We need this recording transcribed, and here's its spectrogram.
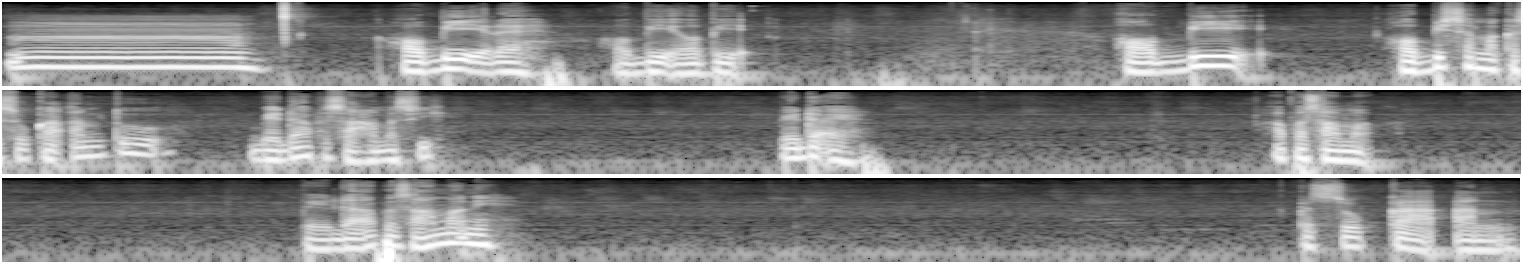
Hmm, hobi deh hobi hobi. Hobi hobi sama kesukaan tuh beda apa sama sih beda ya? Apa sama? Beda apa sama nih? Kesukaan.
